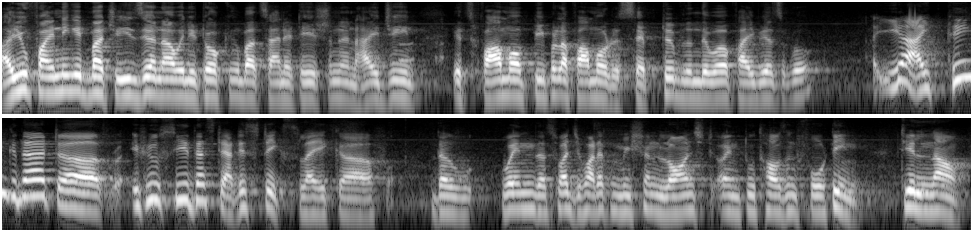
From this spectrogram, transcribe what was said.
Are you finding it much easier now when you're talking about sanitation and hygiene? It's far more, people are far more receptive than they were five years ago? Yeah, I think that uh, if you see the statistics, like uh, the, when the Swachh Bharat mission launched in 2014 till now,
